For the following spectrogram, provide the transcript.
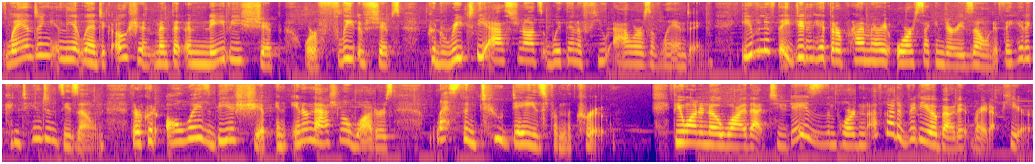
Landing in the Atlantic Ocean meant that a navy ship or fleet of ships could reach the astronauts within a few hours of landing. Even if they didn't hit their primary or secondary zone, if they hit a contingency zone, there could always be a ship in international waters less than two days from the crew. If you want to know why that two days is important, I've got a video about it right up here.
